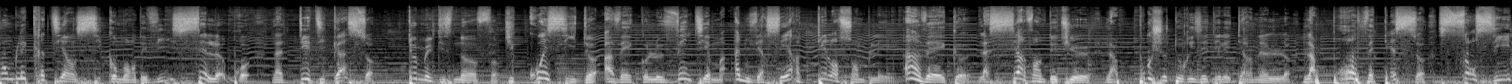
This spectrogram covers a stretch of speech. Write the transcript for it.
l'Assemblée chrétienne Sycomore de Vie célèbre la dédicace 2019 qui coïncide avec le 20e anniversaire de l'Assemblée avec la servante de Dieu, la bouche autorisée de l'Éternel, la prophétesse Sansi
